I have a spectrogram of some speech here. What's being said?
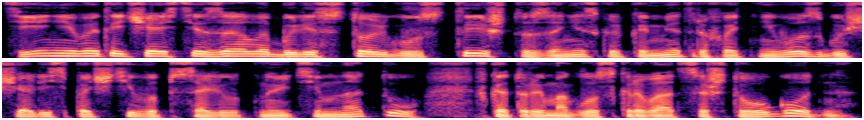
Тени в этой части зала были столь густы, что за несколько метров от него сгущались почти в абсолютную темноту, в которой могло скрываться что угодно.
